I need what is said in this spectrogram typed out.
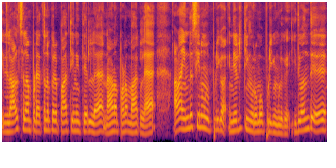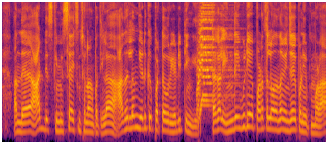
இது லால் சலாம் படம் எத்தனை பேர் பார்த்தீங்கன்னு தெரில நானும் படம் பார்க்கல. ஆனால் இந்த சீன் உங்களுக்கு பிடிக்கும். இந்த எடிட்டிங் ரொம்ப பிடிக்கும் உங்களுக்கு. இது வந்து அந்த ஆர்ட் டிஸ்க் மிஸ் ஆயிடுச்சுன்னு சொன்னாங்க பார்த்தீங்களா அதுலேருந்து எடுக்கப்பட்ட ஒரு எடிட்டிங் தக்காளி இந்த வீடியோ படத்தில் வந்து என்ஜாய் பண்ணியிருப்போமாடா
